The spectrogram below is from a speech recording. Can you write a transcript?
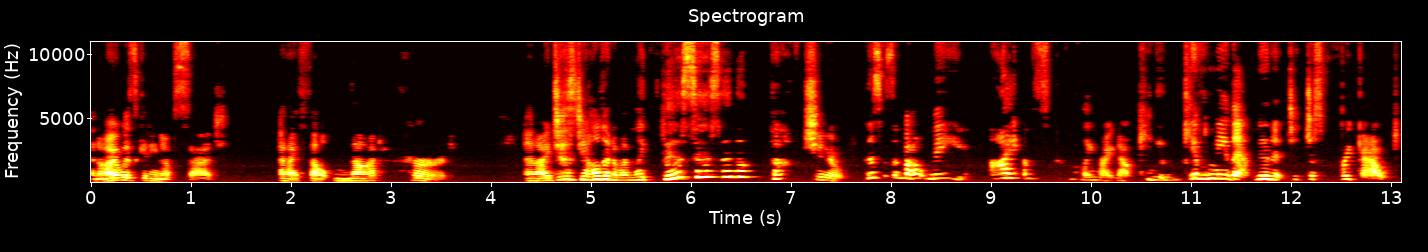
and I was getting upset and I felt not heard. And I just yelled at him. I'm like, this isn't about you. This is about me. I am struggling right now. Can you give me that minute to just freak out?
